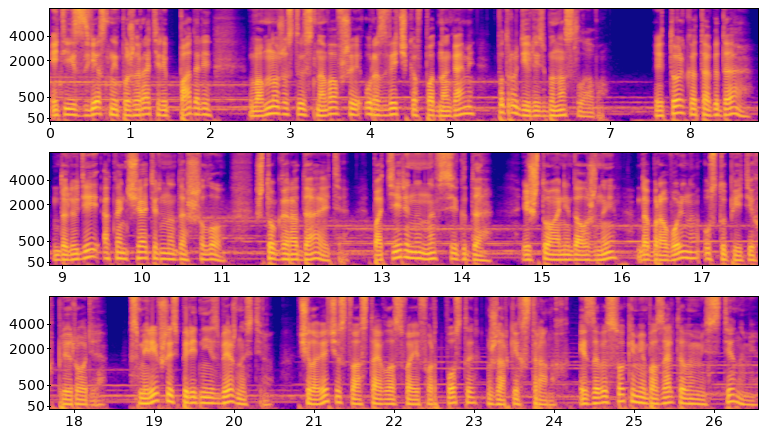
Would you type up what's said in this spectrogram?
эти известные пожиратели падали во множестве сновавшие у разведчиков под ногами, потрудились бы на славу. И только тогда до людей окончательно дошло, что города эти потеряны навсегда, и что они должны добровольно уступить их природе. Смирившись перед неизбежностью, человечество оставило свои фортпосты в жарких странах. И за высокими базальтовыми стенами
